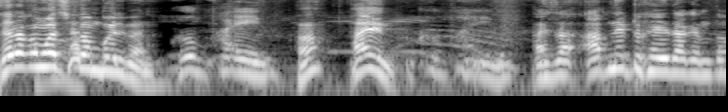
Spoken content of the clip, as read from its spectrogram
যেরকম হয়েছে সেরকম বলবেন। খুব ফাইন। হ্যাঁ ফাইন? খুব ফাইন। আচ্ছা আপনি একটু খেয়ে দেখেন তো।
